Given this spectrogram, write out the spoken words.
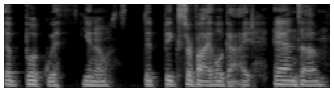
a book with you know the big survival guide and um,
